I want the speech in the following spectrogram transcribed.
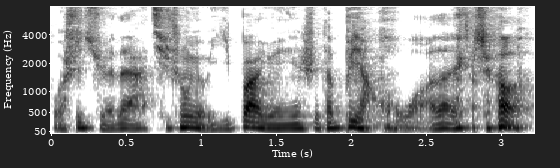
我是觉得啊，其中有一半原因是他不想活了，你知道？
